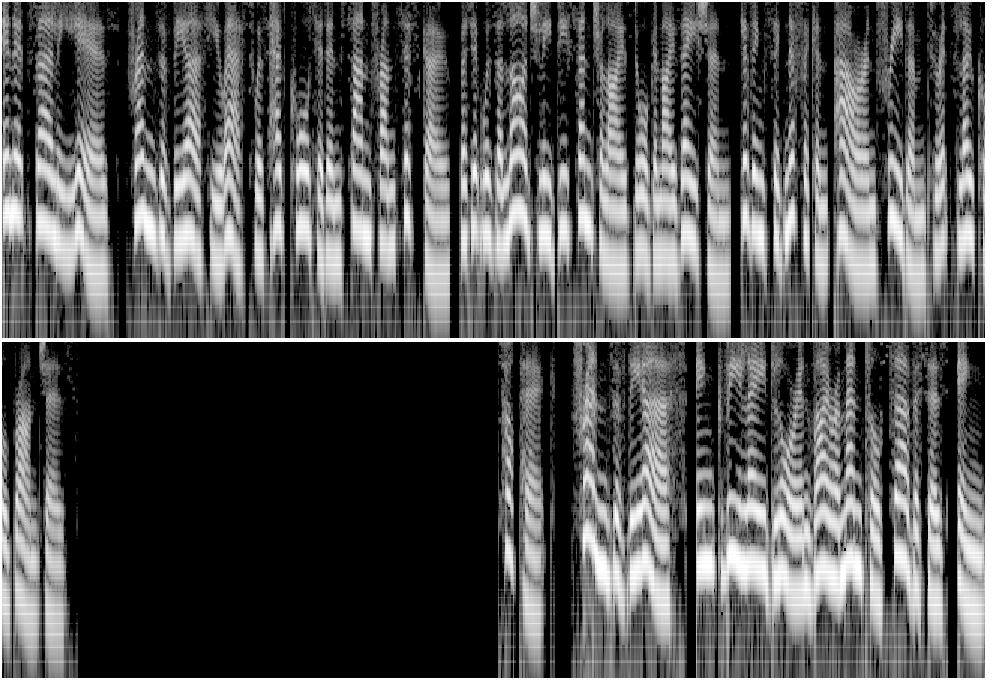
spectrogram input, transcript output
In its early years, Friends of the Earth US was headquartered in San Francisco, but it was a largely decentralized organization, giving significant power and freedom to its local branches. Friends of the Earth, Inc. v Laidlaw Environmental Services, Inc.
